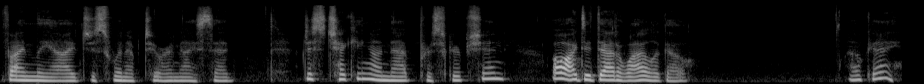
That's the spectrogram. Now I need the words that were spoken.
Finally, I just went up to her and I said, I'm just checking on that prescription. Oh, I did that a while ago. Okay.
